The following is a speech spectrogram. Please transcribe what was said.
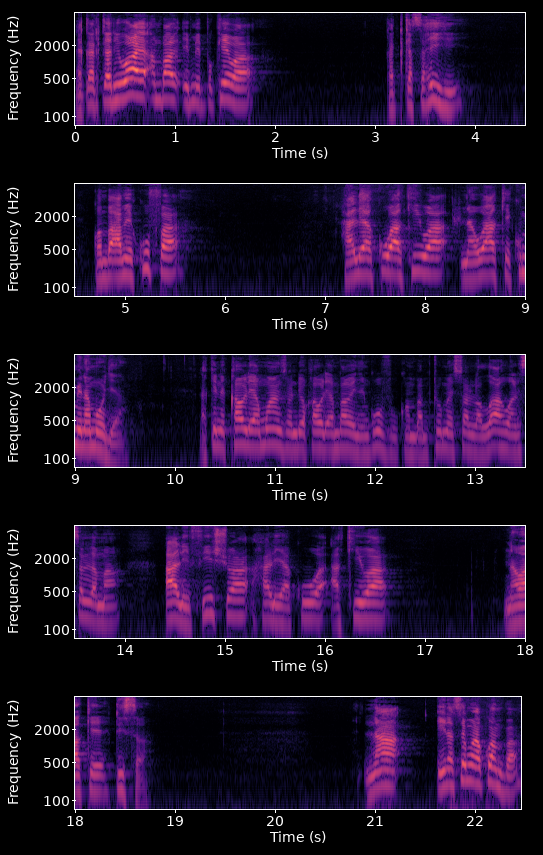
Na katika riwaya ambayo imepokewa katika sahihi kwamba amekufa hali ya kuwa akiwa na wake kumi na moja. Lakini kauli ya mwanzo ndio kauli ambayo yenye nguvu kwamba mtume salllahu alehi wasalama alifishwa hali ya kuwa akiwa na wake tisa. Na inasemwa ya kwamba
